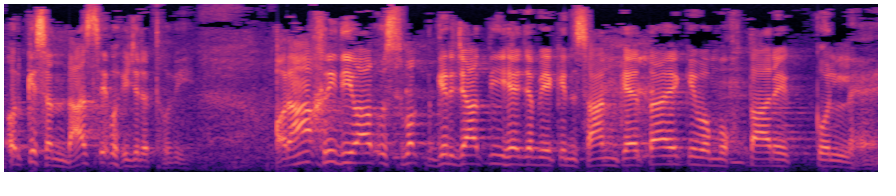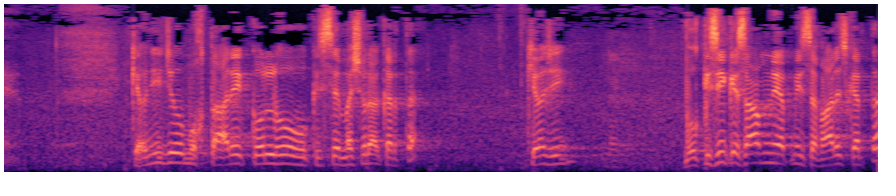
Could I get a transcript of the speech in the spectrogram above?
اور کس انداز سے وہ ہجرت ہوئی؟ اور آخری دیوار اس وقت گر جاتی ہے جب ایک انسان کہتا ہے کہ وہ مختار کل ہے۔ کیوں جی؟ جو مختار کل ہو، وہ کس سے مشورہ کرتا کیوں جی؟ وہ کسی کے سامنے اپنی سفارش کرتا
